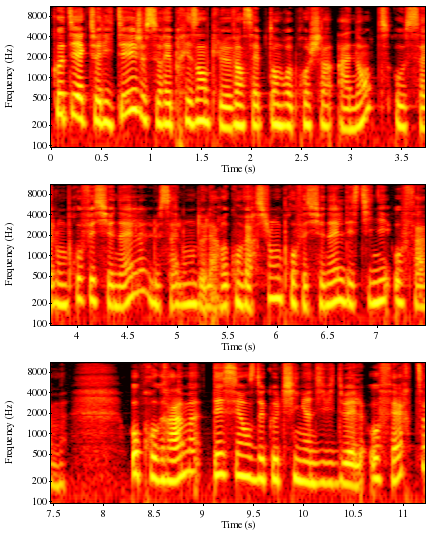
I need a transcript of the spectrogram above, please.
Côté actualité, je serai présente le 20 septembre prochain à Nantes au salon professionnel, le salon de la reconversion professionnelle destiné aux femmes. Au programme, des séances de coaching individuelles offertes,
